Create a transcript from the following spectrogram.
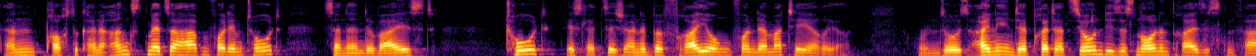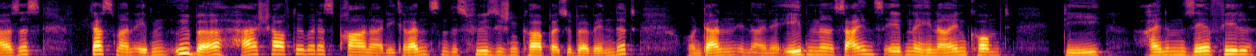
dann brauchst du keine Angst mehr zu haben vor dem Tod, sondern du weißt, Tod ist letztlich eine Befreiung von der Materie. Und so ist eine Interpretation dieses 39. Verses, dass man eben über Herrschaft über das Prana, die Grenzen des physischen Körpers überwindet und dann in eine Ebene, Seinsebene hineinkommt, die einem sehr viel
